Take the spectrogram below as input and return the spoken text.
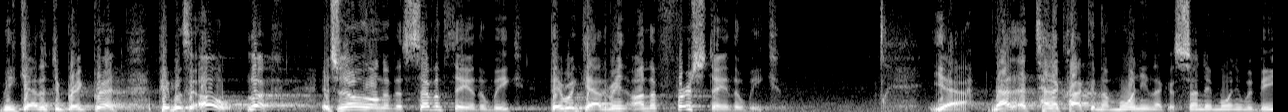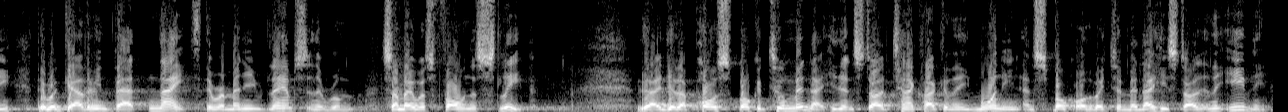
we gather to break bread. People say, oh, look, it's no longer the seventh day of the week. They were gathering on the first day of the week. Yeah, not at 10 o'clock in the morning like a Sunday morning would be. They were gathering that night. There were many lamps in the room. Somebody was falling asleep. The idea that Paul spoke until midnight. He didn't start at 10 o'clock in the morning and spoke all the way to midnight. He started in the evening.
